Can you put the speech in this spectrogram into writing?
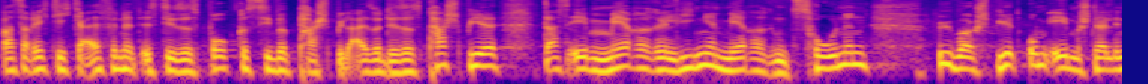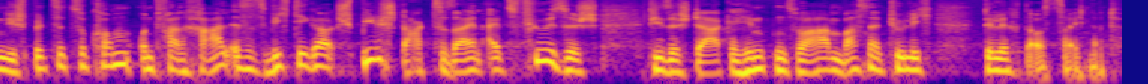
was er richtig geil findet, ist dieses progressive Passspiel. Also dieses Passspiel, das eben mehrere Linien, mehreren Zonen überspielt, um eben schnell in die Spitze zu kommen. Und Van Gaal ist es wichtiger, spielstark zu sein, als physisch diese Stärke hinten zu haben, was natürlich De Licht auszeichnet.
